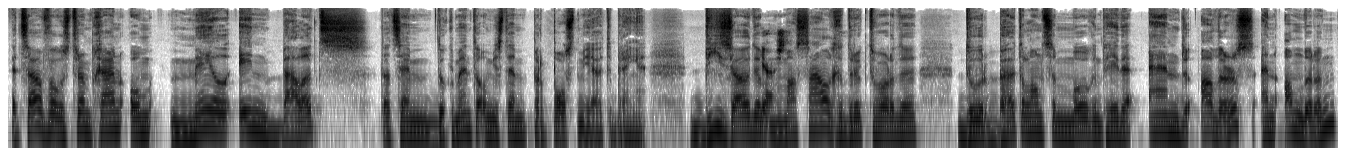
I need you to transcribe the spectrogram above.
Het zou volgens Trump gaan om mail-in ballots. Dat zijn documenten om je stem per post mee uit te brengen. Die zouden Juist. massaal gedrukt worden door buitenlandse mogendheden and others en anderen.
